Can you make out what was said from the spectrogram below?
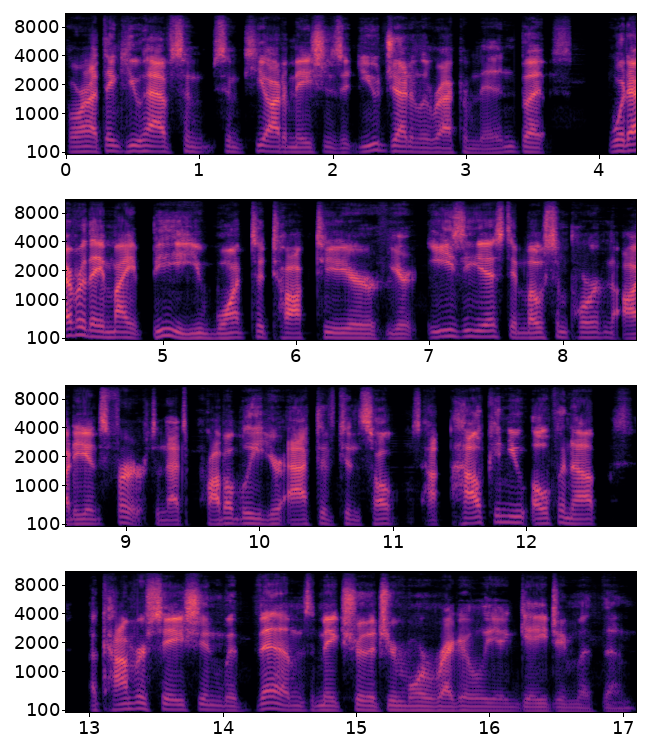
Lauren, I think you have some some key automations that you generally recommend, but whatever they might be, you want to talk to your your easiest and most important audience first, and that's probably your active consultants. How, how can you open up a conversation with them to make sure that you're more regularly engaging with them?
